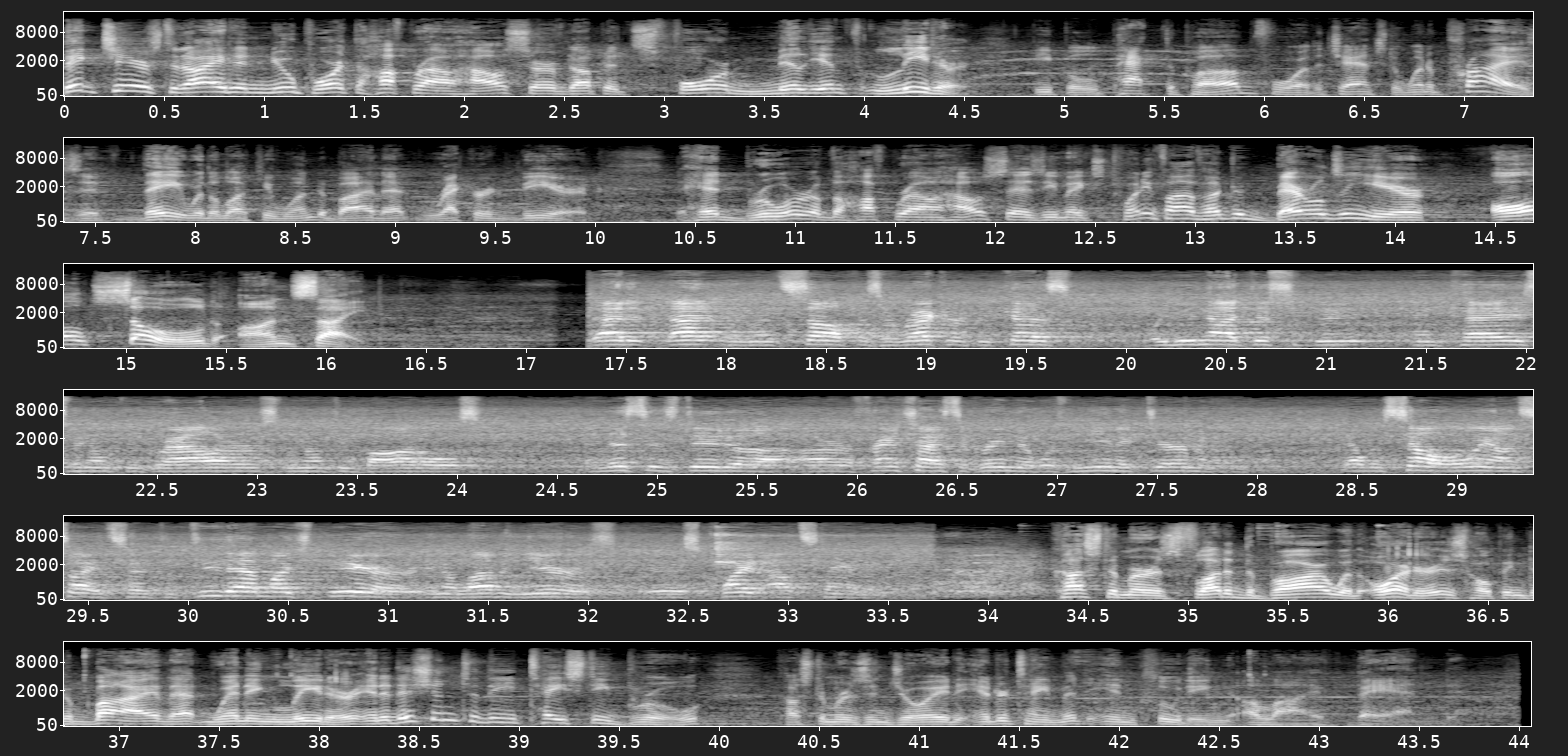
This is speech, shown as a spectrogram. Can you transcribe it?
Big cheers tonight in Newport. The Hofbrauhaus served up its four millionth liter. People packed the pub for the chance to win a prize if they were the lucky one to buy that record beer. The head brewer of the Hofbrauhaus says he makes 2,500 barrels a year, all sold on site. That, that in itself is a record because we do not distribute in kegs, we don't do growlers, we don't do bottles. And this is due to uh, our franchise agreement with Munich, Germany that we sell only on site. So to do that much beer in 11 years is quite outstanding. Customers flooded the bar with orders hoping to buy that winning leader. In addition to the tasty brew, customers enjoyed entertainment, including a live band.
